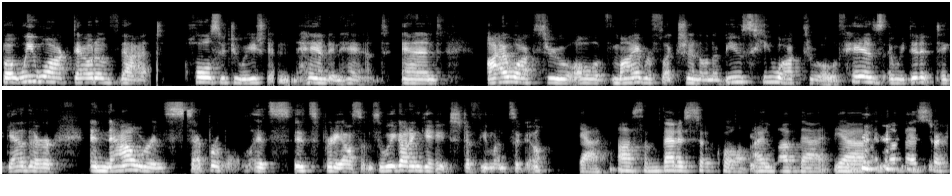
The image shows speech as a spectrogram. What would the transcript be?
But we walked out of that whole situation hand in hand. And I walked through all of my reflection on abuse. He walked through all of his, and we did it together. And now we're inseparable. It's it's pretty awesome. So we got engaged a few months ago. Yeah, awesome. That is so cool. I love that. Yeah, I love that story.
